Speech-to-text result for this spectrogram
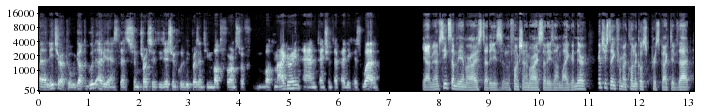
uh, literature, we got good evidence that central sensitization could be present in both forms of both migraine and tension type headache as well. Yeah, I mean, I've seen some of the MRI studies and the functional MRI studies on migraine. They're interesting from a clinical perspective. That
